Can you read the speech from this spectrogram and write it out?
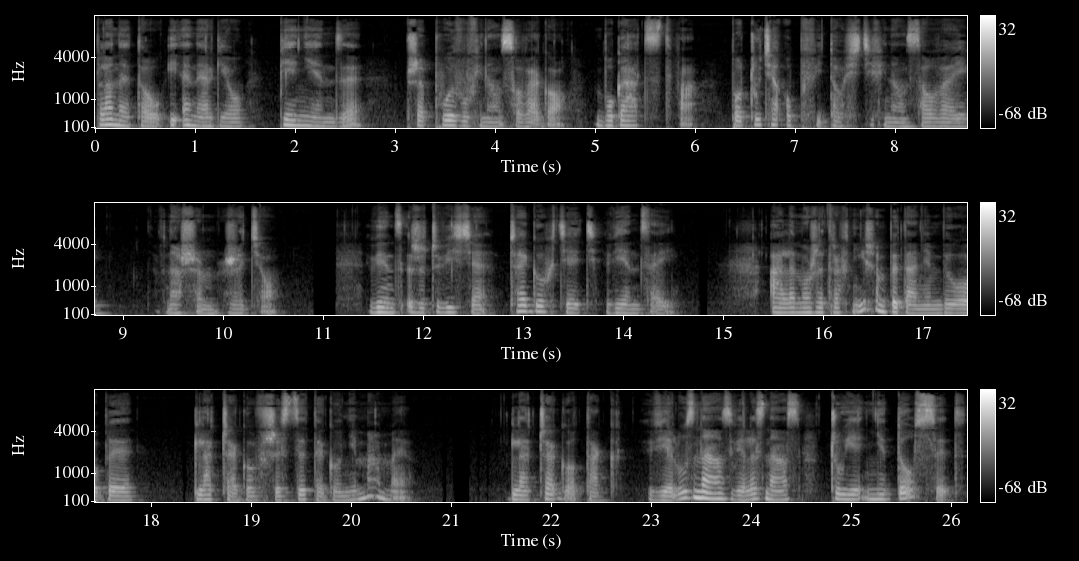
planetą i energią pieniędzy, przepływu finansowego, bogactwa, poczucia obfitości finansowej w naszym życiu. Więc rzeczywiście, czego chcieć więcej? Ale może trafniejszym pytaniem byłoby, dlaczego wszyscy tego nie mamy? Dlaczego tak wielu z nas, wiele z nas czuje niedosyt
